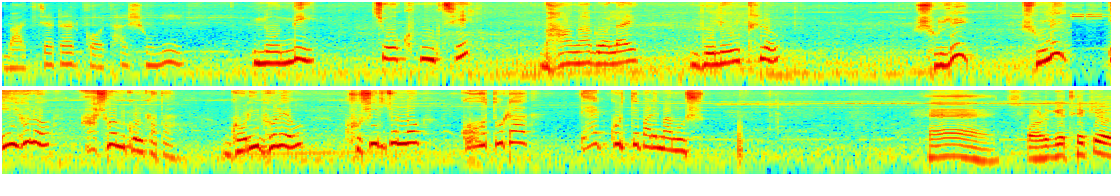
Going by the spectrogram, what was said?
বাচ্চাটার কথা শুনে নন্দী চোখ মুছে ভাঙা গলায় বলে উঠল শুনলে? শুনলে? এই হলো আসল কলকাতা। গরিব হলেও খুশির জন্য কতটা ত্যাগ করতে পারে মানুষ। হ্যাঁ স্বর্গে থেকেও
